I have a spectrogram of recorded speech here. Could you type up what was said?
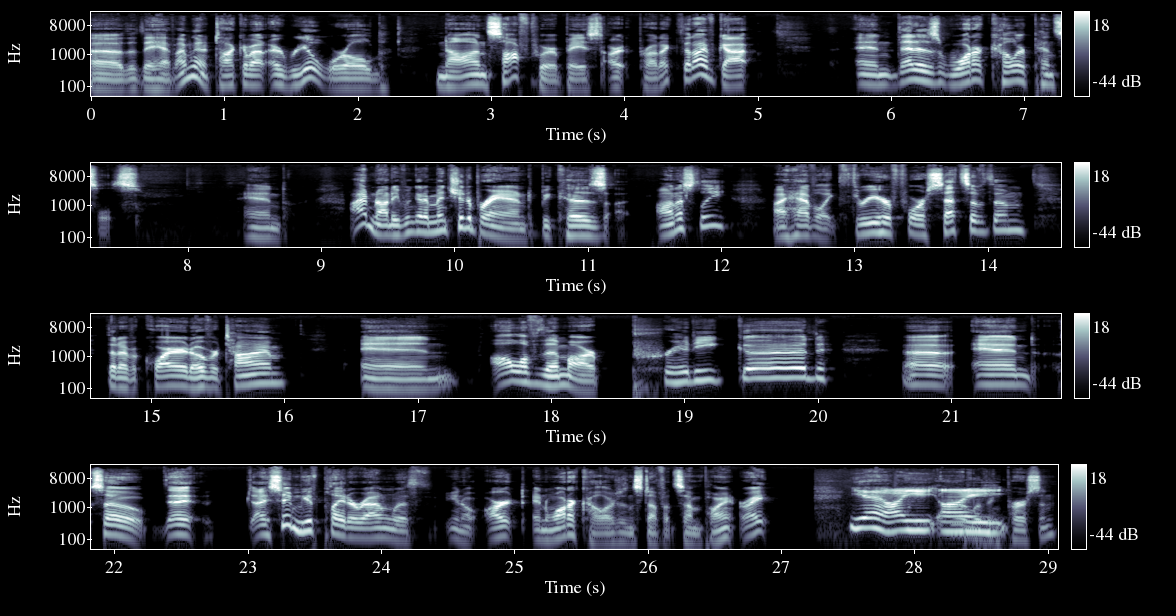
uh, that they have. I'm going to talk about a real world, non software based art product that I've got, and that is watercolor pencils. And I'm not even going to mention a brand because honestly, I have like three or four sets of them that I've acquired over time, and all of them are pretty good. Uh, and so uh, I assume you've played around with you know art and watercolors and stuff at some point, right? Yeah, I, I person.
